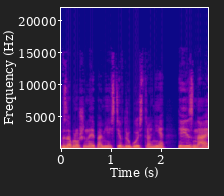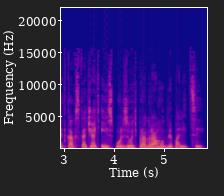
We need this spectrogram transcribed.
в заброшенное поместье в другой стране и знает, как скачать и использовать программу для полиции».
